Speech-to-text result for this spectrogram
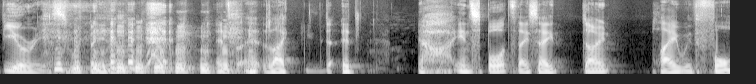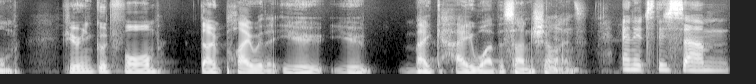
furious. with be the- it's uh, like it in sports. They say don't play with form. If you're in good form, don't play with it. You you make hay while the sun shines. And it's this um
